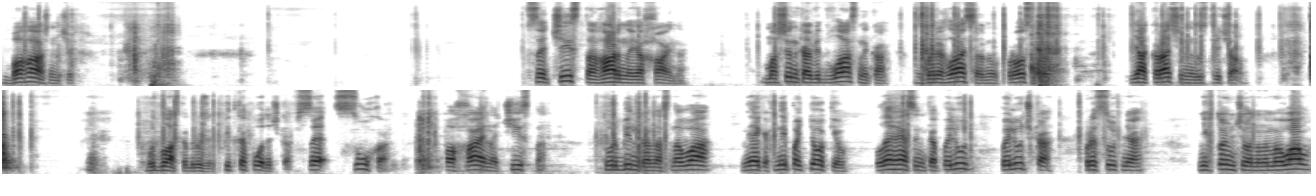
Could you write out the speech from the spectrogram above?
Багажничок. Все чисто, гарно і. Машинка від власника збереглася, ну просто я краще не зустрічав. Будь ласка, друзі, підкапоточка, все сухо, охайно, чисто. Турбінка у нас нова, ніяких ні потьоків, легесенька пилю, пилючка присутня. Ніхто нічого не намивав.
